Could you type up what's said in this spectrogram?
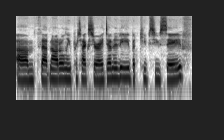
Um, that not only protects your identity, but keeps you safe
